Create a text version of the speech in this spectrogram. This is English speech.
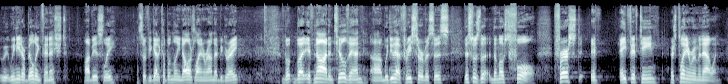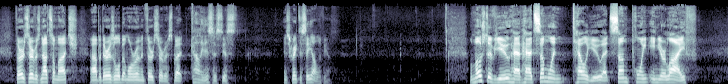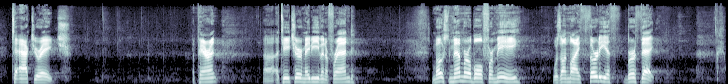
we, we need our building finished, obviously. And so if you've got a couple million dollars lying around, that'd be great. But, but if not, until then, um, we do have three services. This was the, the most full. First, at 8.15, there's plenty of room in that one. Third service, not so much, uh, but there is a little bit more room in third service. But golly, this is just, it's great to see all of you. Well, most of you have had someone tell you at some point in your life to act your age. A parent, uh, a teacher, maybe even a friend. Most memorable for me was on my 30th birthday.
